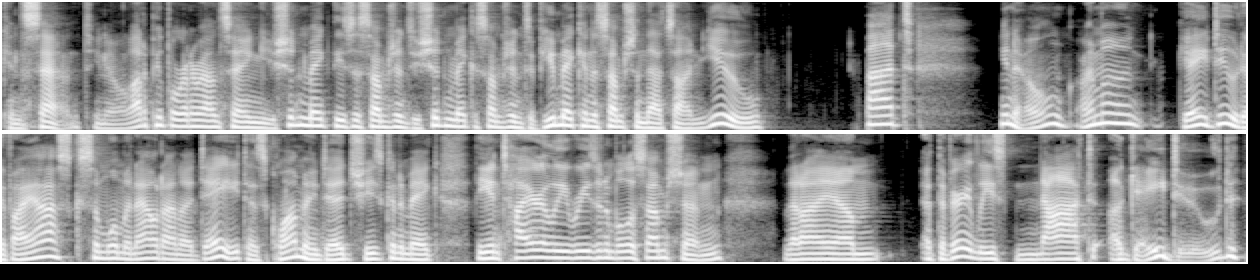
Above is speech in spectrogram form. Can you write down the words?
consent. You know, a lot of people run around saying you shouldn't make these assumptions, you shouldn't make assumptions. If you make an assumption, that's on you. But, you know, I'm a gay dude. If I ask some woman out on a date, as Kwame did, she's going to make the entirely reasonable assumption that I am, at the very least, not a gay dude,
